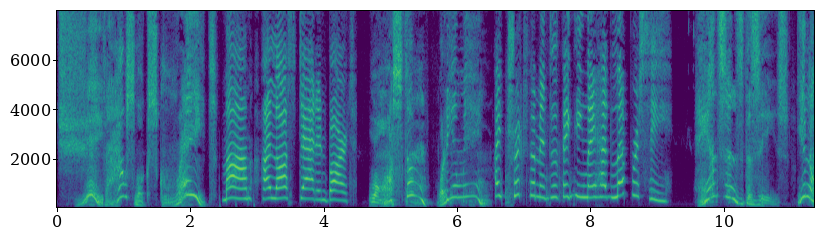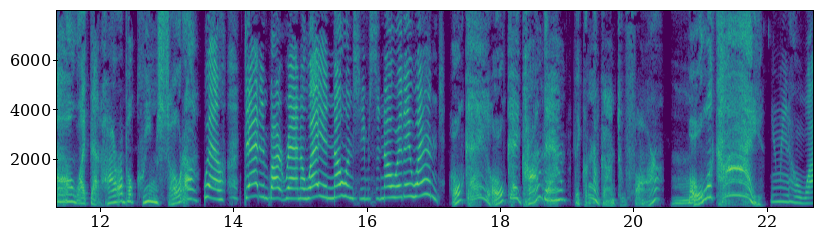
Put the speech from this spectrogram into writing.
Gee, the house looks great. Mom, I lost Dad and Bart. Lost them? What do you mean? I tricked them into thinking they had leprosy. Hansen's disease. You know, like that horrible cream soda? Well, Dad and Bart ran away and no one seems to know where they went. Okay, okay, calm down. They couldn't have gone too far. Molokai. You mean Hawaii?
